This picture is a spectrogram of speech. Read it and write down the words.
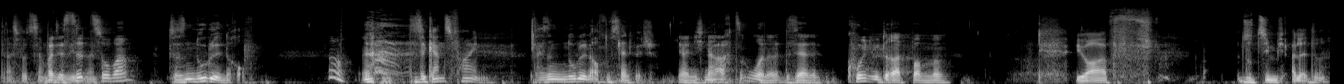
das wird's dann Was ist das. Soba? Da sind Nudeln drauf. Diese ganz fein. Da sind Nudeln auf dem Sandwich. Ja, nicht nach 18 Uhr, ne? Das ist ja eine Kohlenhydratbombe. Ja, so ziemlich alle. Ne?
